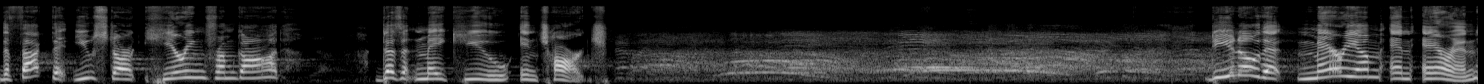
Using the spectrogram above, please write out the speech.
the fact that you start hearing from God doesn't make you in charge. Do you know that Miriam and Aaron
